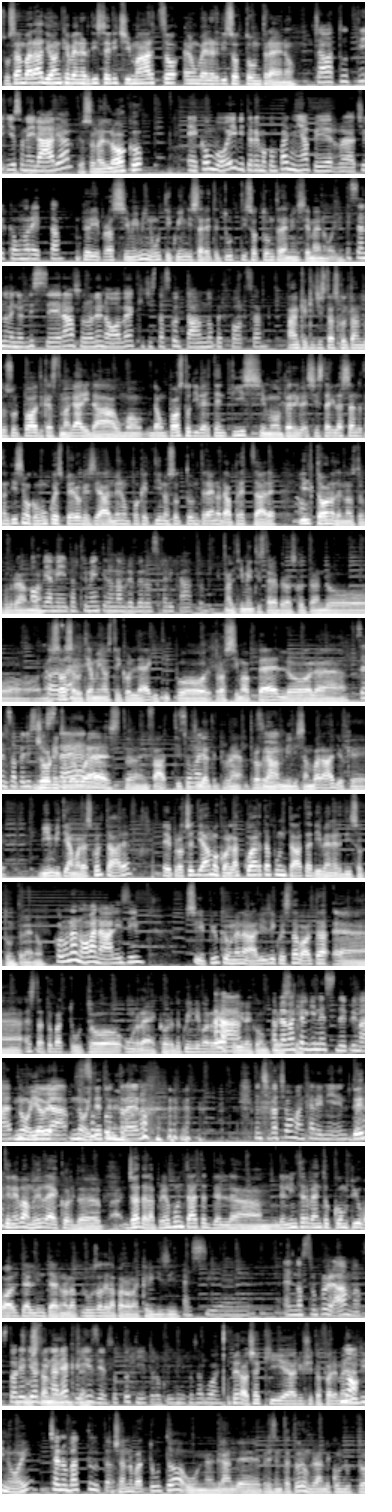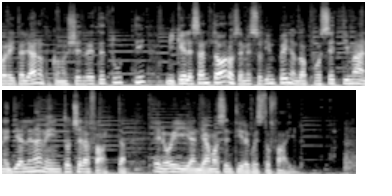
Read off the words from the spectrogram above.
Su Samba Radio anche venerdì 16 marzo è un venerdì sotto un treno. Ciao a tutti, io sono Ilaria. Io sono il Loco e con voi vi terremo compagnia per eh, circa un'oretta. Per i prossimi minuti, quindi sarete tutti sotto un treno insieme a noi. Essendo venerdì sera, sono le 9, chi ci sta ascoltando per forza. Anche chi ci sta ascoltando sul podcast, magari da un, da un posto divertentissimo, per, si sta rilassando tantissimo, comunque spero che sia almeno un pochettino sotto un treno da apprezzare oh. il tono del nostro programma. Ovviamente, altrimenti non avrebbero scaricato. Altrimenti starebbero ascoltando, non Cosa? so, salutiamo i nostri colleghi, tipo prossimo appello, la Senza Journey to the West, infatti Insomma, tutti gli altri pro- programmi sì. di Samba Radio che vi invitiamo ad ascoltare e procediamo con la quarta puntata di Venerdì sotto un treno. Con una nuova analisi. Sì, più che un'analisi, questa volta è, è stato battuto un record, quindi vorrei ah, aprire con questo. Abbiamo anche il Guinness dei primati. Noi, ave- noi sotto detenevo- un treno. non ci facciamo mancare niente. Detenevamo il record eh, già dalla prima puntata del, um, dell'intervento con più volte all'interno la, l'uso della parola crisi. Eh sì, è, è il nostro programma. Storia di ordinaria crisi, è il sottotitolo, quindi cosa vuoi? Però c'è chi è riuscito a fare meglio no, di noi. Ci hanno battuto. Ci hanno battuto un grande presentatore, un grande conduttore italiano che conoscerete tutti, Michele Santoro, si è messo d'impegno, dopo settimane di allenamento ce l'ha fatta e noi andiamo a sentire questo file.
